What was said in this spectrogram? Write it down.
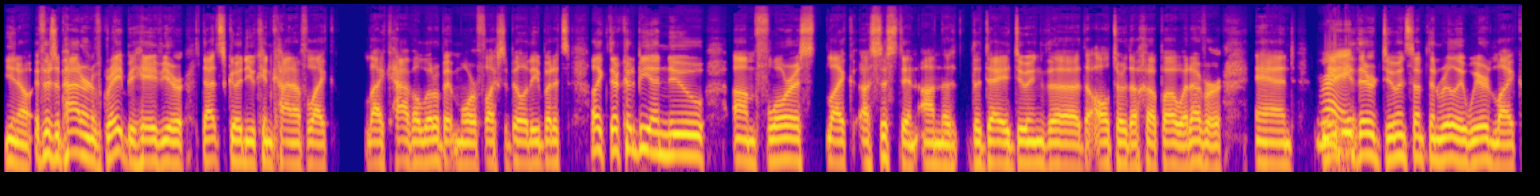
you know, if there's a pattern of great behavior, that's good. You can kind of like like have a little bit more flexibility but it's like there could be a new um florist like assistant on the the day doing the the altar the chuppah whatever and maybe they're doing something really weird like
